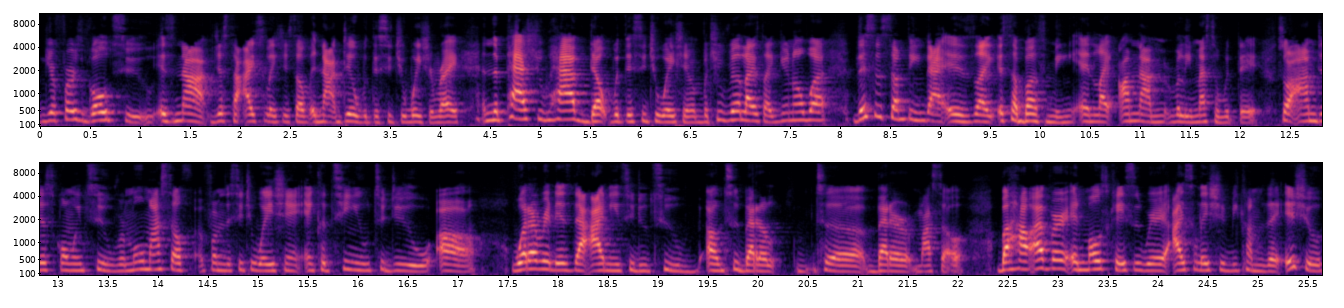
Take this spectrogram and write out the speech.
your first go to is not just to isolate yourself and not deal with the situation, right? In the past you have dealt with this situation, but you realize like, you know what? This is something that is like it's above me and like I'm not really messing with it. So I'm just going to remove myself from the situation and continue to do uh whatever it is that I need to do to um to better to better myself. But however, in most cases where isolation becomes the issue,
